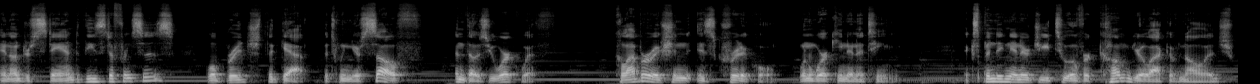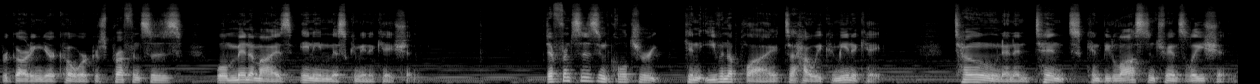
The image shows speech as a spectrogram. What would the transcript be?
and understand these differences will bridge the gap between yourself and those you work with. Collaboration is critical when working in a team. Expending energy to overcome your lack of knowledge regarding your coworkers' preferences will minimize any miscommunication. Differences in culture can even apply to how we communicate. Tone and intent can be lost in translation,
